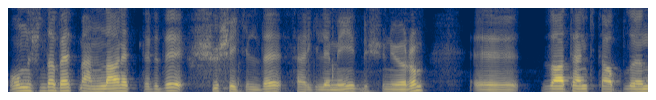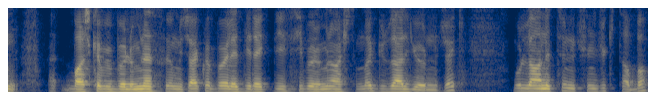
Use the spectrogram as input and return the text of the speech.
Onun dışında Batman lanetleri de şu şekilde sergilemeyi düşünüyorum. Ee, zaten kitaplığın başka bir bölümüne sığmayacak ve böyle direkt DC bölümünü açtığımda güzel görünecek. Bu lanetin 3. kitabı.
